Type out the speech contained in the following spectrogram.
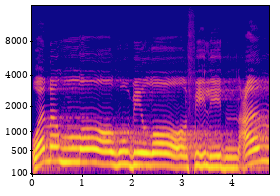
وما الله بغافل عما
